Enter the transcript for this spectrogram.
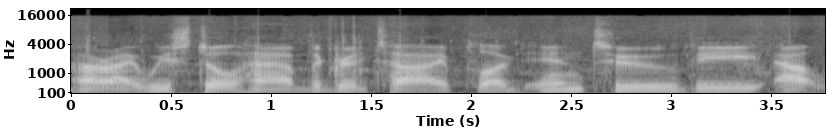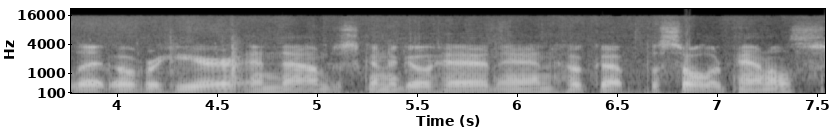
All right we still have the grid tie plugged into the outlet over here and now I'm just going to go ahead and hook up the solar panels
